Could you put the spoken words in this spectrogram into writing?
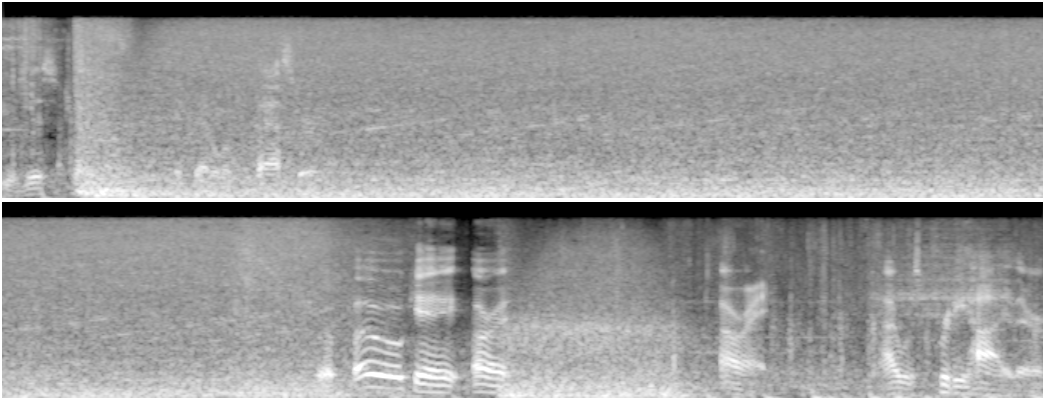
use this to try and make that a little faster. Okay, alright. Alright. I was pretty high there.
